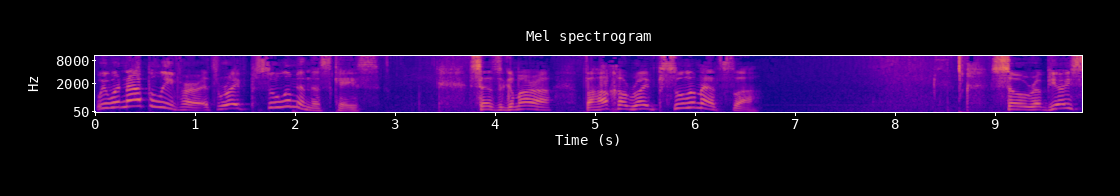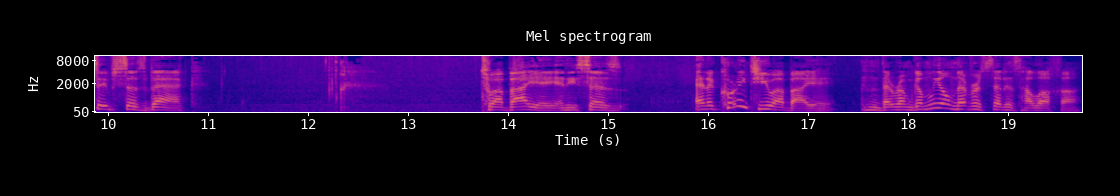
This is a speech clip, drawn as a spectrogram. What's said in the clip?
We would not believe her. It's roiv psulim in this case. Says the Gemara, v'hacha roiv psulim etzla. So Rabbi Yosef says back to Abaye, and he says, and according to you, Abaye, that Ram Gamliel never said his halacha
